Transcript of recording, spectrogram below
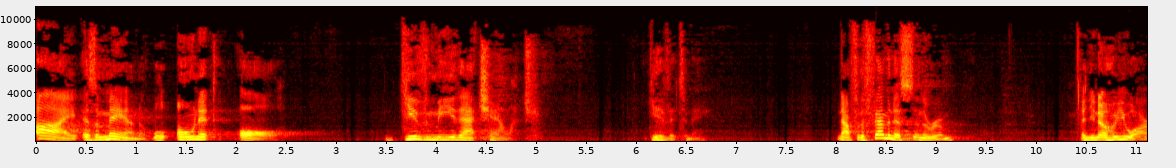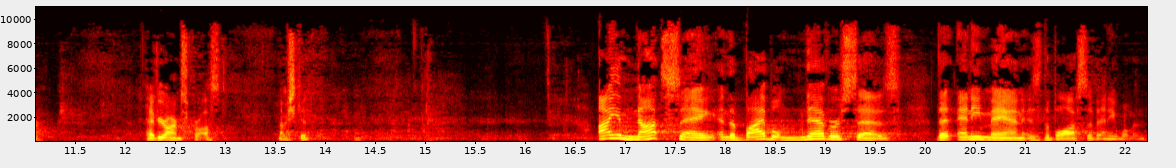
I, as a man, will own it all. Give me that challenge. Give it to me. Now, for the feminists in the room, and you know who you are, have your arms crossed. I'm just kidding. I am not saying, and the Bible never says, that any man is the boss of any woman.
